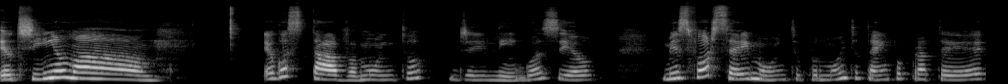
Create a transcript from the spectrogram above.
eu tinha uma. Eu gostava muito de línguas e eu me esforcei muito, por muito tempo, para ter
